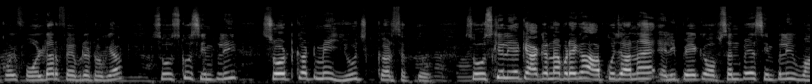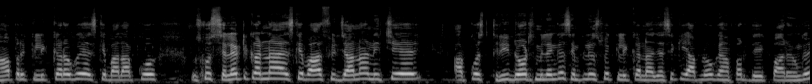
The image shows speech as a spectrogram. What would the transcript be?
कोई फोल्डर फेवरेट हो गया सो उसको सिंपली शॉर्टकट में यूज़ कर सकते हो। सो उसके लिए क्या करना पड़ेगा, आपको जाना है एली पे के ऑप्शन पर सिंपली वहाँ पर क्लिक करोगे, इसके बाद आपको उसको सेलेक्ट करना है, इसके बाद फिर जाना नीचे आपको थ्री डॉट्स मिलेंगे सिंपली उस पर क्लिक करना जैसे कि आप लोग यहाँ पर देख पा रहे होंगे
